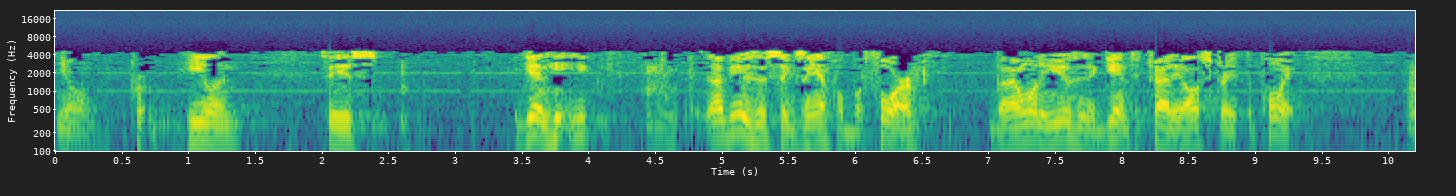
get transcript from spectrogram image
you know, healing. So he's, again, he, he, I've used this example before, but I want to use it again to try to illustrate the point.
